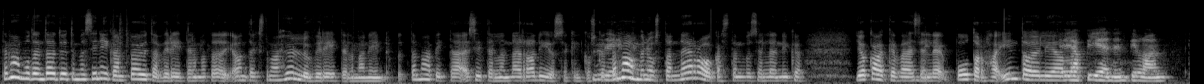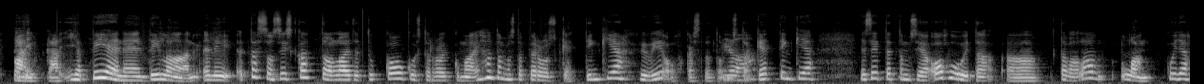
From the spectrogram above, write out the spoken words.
Tämä muuten täytyy tämä Sinikan pöytäviritelmä, tai anteeksi tämä hyllyviritelmä, niin tämä pitää esitellä näin radiossakin, koska niin. tämä on minusta nerokas tämmöiselle niin jokakeväiselle puutarhaintoilijalle. Ja pienen tilan paikka. Ja, ja pieneen tilaan. Eli tässä on siis kattoon laitettu koukuista roikkumaan ihan tuommoista peruskettinkiä, hyvin ohkasta tuommoista kettinkiä. Ja sitten tämmöisiä ohuita äh, tavallaan lankkuja.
